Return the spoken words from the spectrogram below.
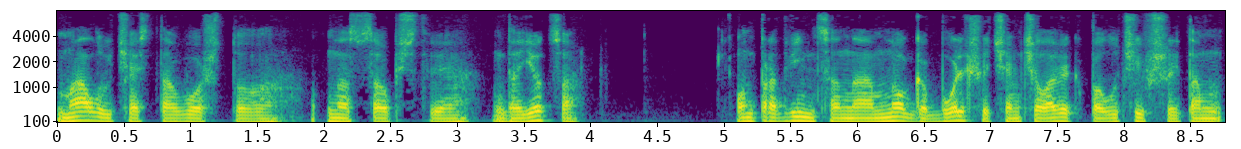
малую часть того, что у нас в сообществе дается, он продвинется намного больше, чем человек, получивший там,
